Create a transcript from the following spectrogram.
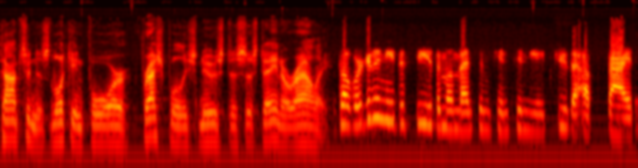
Thompson is looking for fresh bullish news to sustain a rally. But we're going to need to see the momentum continue to the upside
